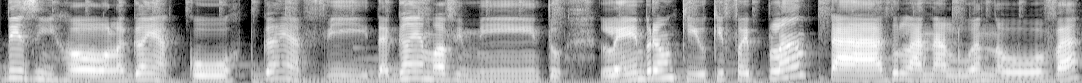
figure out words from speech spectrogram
Desenrola, ganha corpo, ganha vida, ganha movimento. Lembram que o que foi plantado lá na lua nova,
